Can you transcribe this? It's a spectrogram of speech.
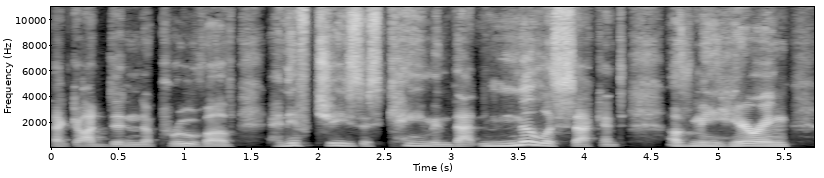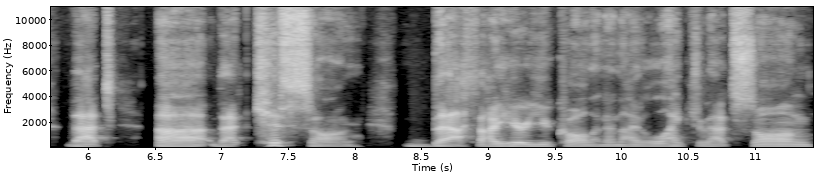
that God didn't approve of? And if Jesus came in that millisecond of me hearing that, uh, that kiss song, Beth, I hear you calling, and I liked that song,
